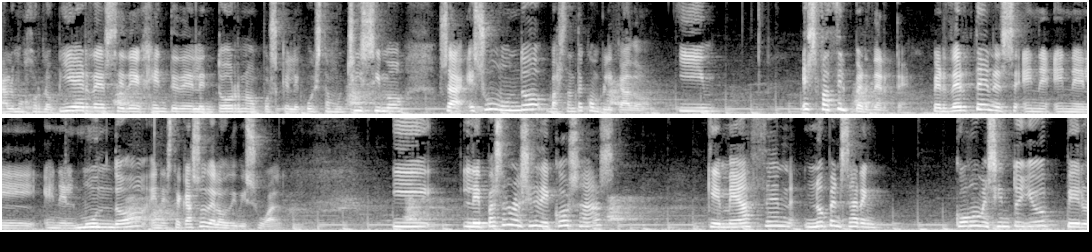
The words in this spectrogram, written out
a lo mejor lo pierdes, sé de gente del entorno pues que le cuesta muchísimo. O sea, es un mundo bastante complicado y es fácil perderte, perderte en, en, el, en el mundo, en este caso del audiovisual. Y le pasan una serie de cosas que me hacen no pensar en cómo me siento yo, pero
